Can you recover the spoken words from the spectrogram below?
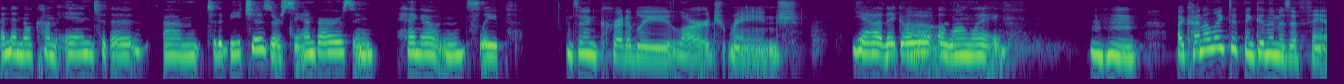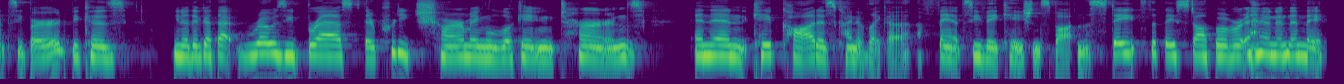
and then they'll come into the um, to the beaches or sandbars and hang out and sleep. It's an incredibly large range. Yeah, they go um, a long way. Hmm. I kind of like to think of them as a fancy bird because you know they've got that rosy breast. They're pretty charming looking terns. And then Cape Cod is kind of like a, a, fancy vacation spot in the States that they stop over in. And then they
